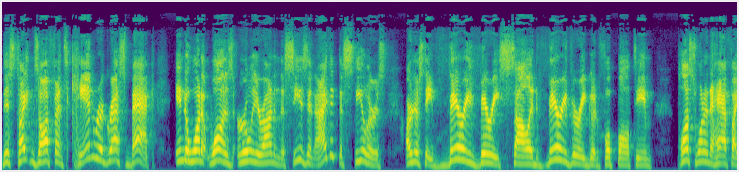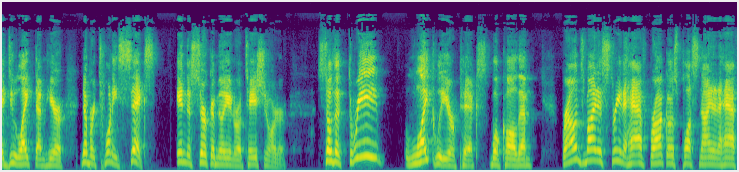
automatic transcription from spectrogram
this Titans offense can regress back into what it was earlier on in the season. I think the Steelers are just a very, very solid, very, very good football team. Plus one and a half. I do like them here. Number 26 in the circa million rotation order. So the three likelier picks, we'll call them Browns minus three and a half, Broncos plus nine and a half,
